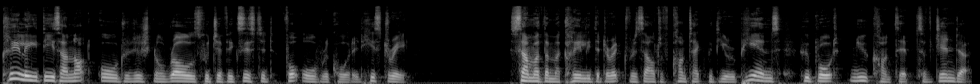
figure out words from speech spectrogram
Clearly, these are not all traditional roles which have existed for all recorded history. Some of them are clearly the direct result of contact with Europeans who brought new concepts of gender.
